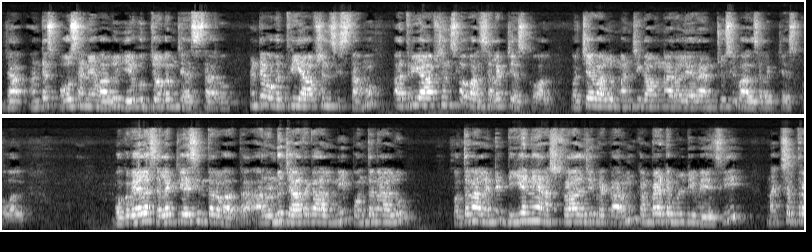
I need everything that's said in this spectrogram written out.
జా- అంటే స్పోర్ట్స్ అనే వాళ్ళు ఏ ఉద్యోగం చేస్తారు? అంటే ఒక త్రీ ఆప్షన్స్ ఇస్తాము. ఆ త్రీ ఆప్షన్స్లో వాళ్ళు సెలెక్ట్ చేసుకోవాలి. వచ్చే వాళ్ళు మంచిగా ఉన్నారా లేదా అని చూసి వాళ్ళు సెలెక్ట్ చేసుకోవాలి. ఒకవేళ సెలెక్ట్ చేసిన తర్వాత ఆ రెండు జాతకాలని పొంతనాలు అంటే డిఎన్ఏ ఆస్ట్రాలజీ ప్రకారం కంపాటబిలిటీ వేసి నక్షత్ర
